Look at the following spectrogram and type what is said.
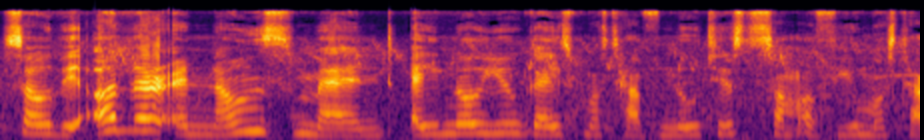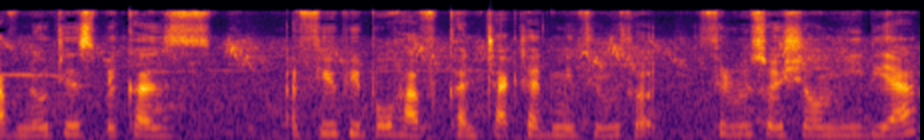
So the other announcement i know you guys must have noticed some of you must have noticed because a few people have contacted me through through social media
